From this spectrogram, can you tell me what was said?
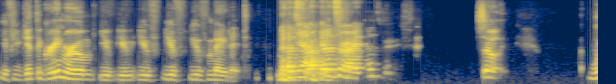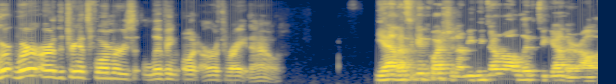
If you get the green room, you you you've you've you've made it. That's yeah, right. That's right. That's right. So where where are the Transformers living on Earth right now? Yeah, that's a good question. I mean, we don't all live together. I'll,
